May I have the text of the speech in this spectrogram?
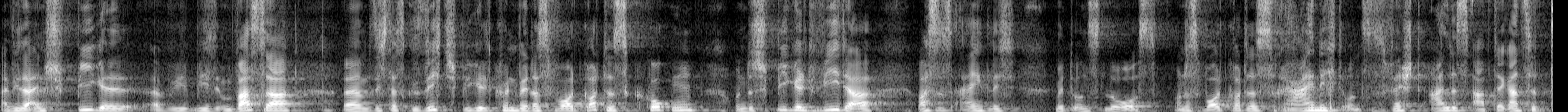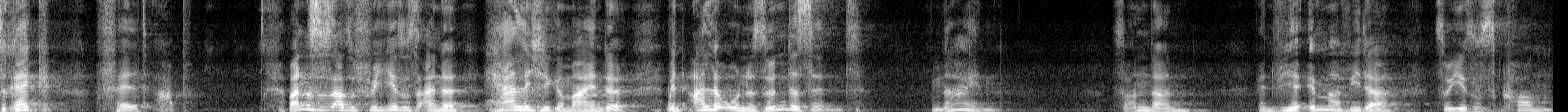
wie so ein Spiegel, wie, wie im Wasser äh, sich das Gesicht spiegelt, können wir das Wort Gottes gucken und es spiegelt wieder, was ist eigentlich mit uns los. Und das Wort Gottes reinigt uns, es wäscht alles ab, der ganze Dreck fällt ab. Wann ist es also für Jesus eine herrliche Gemeinde, wenn alle ohne Sünde sind? Nein, sondern wenn wir immer wieder zu Jesus kommen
